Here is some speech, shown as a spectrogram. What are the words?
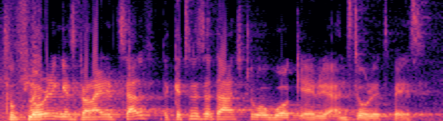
For flooring is granite itself. The kitchen is attached to a work area and storage space.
